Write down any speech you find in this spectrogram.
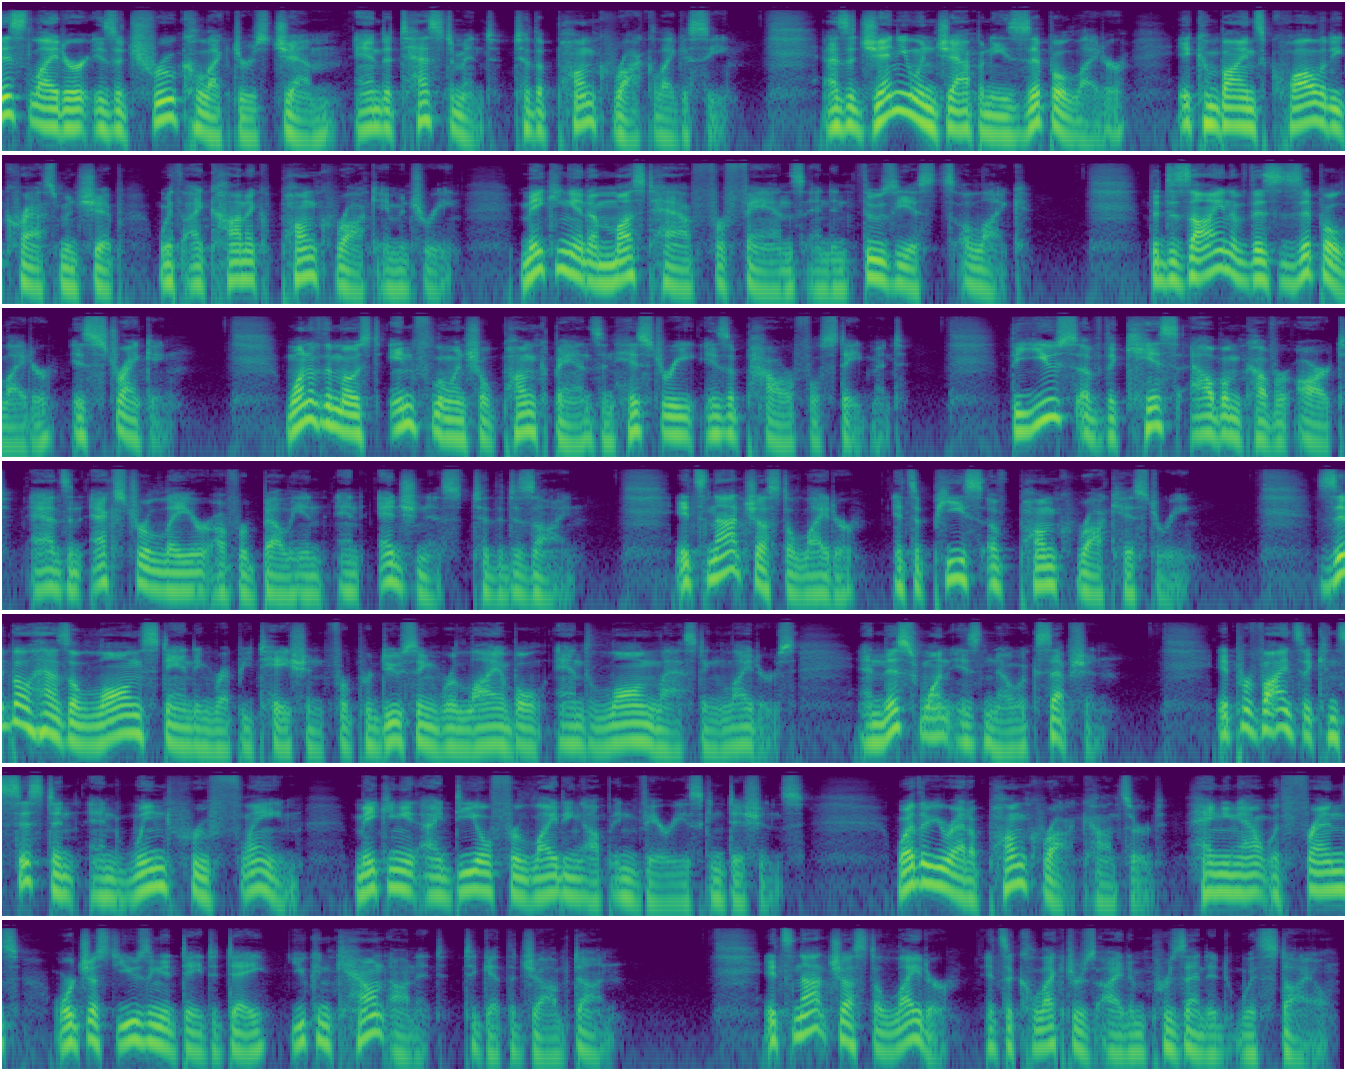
This lighter is a true collector's gem and a testament to the punk rock legacy. As a genuine Japanese Zippo lighter, it combines quality craftsmanship with iconic punk rock imagery, making it a must have for fans and enthusiasts alike. The design of this Zippo lighter is striking. One of the most influential punk bands in history is a powerful statement. The use of the Kiss album cover art adds an extra layer of rebellion and edginess to the design. It's not just a lighter, it's a piece of punk rock history. Zippo has a long standing reputation for producing reliable and long lasting lighters, and this one is no exception. It provides a consistent and windproof flame, making it ideal for lighting up in various conditions. Whether you're at a punk rock concert, hanging out with friends, or just using it day to day, you can count on it to get the job done. It's not just a lighter, it's a collector's item presented with style.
